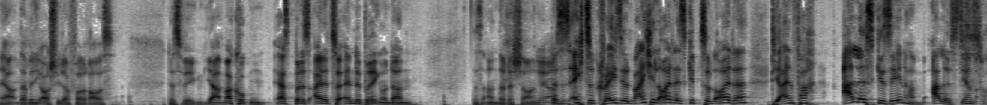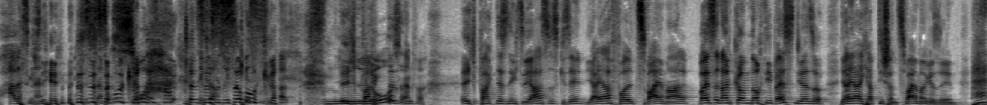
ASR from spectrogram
ja, da bin ich auch schon wieder voll raus. Deswegen, ja, mal gucken. Erst mal das eine zu Ende bringen und dann das andere schauen. Ja. Das ist echt so crazy. Und manche Leute, es gibt so Leute, die einfach alles gesehen haben. Alles. Die haben so hart, alles ne? gesehen. Es Das ist ist, so so hart. Das Denk ist so, so krass. Ich pack los das- einfach? Ich pack das nicht so, ja, hast du es gesehen? Ja, ja, voll zweimal. Weißt du, dann kommen noch die Besten, die dann so, ja, ja, ich habe die schon zweimal gesehen. Hä?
